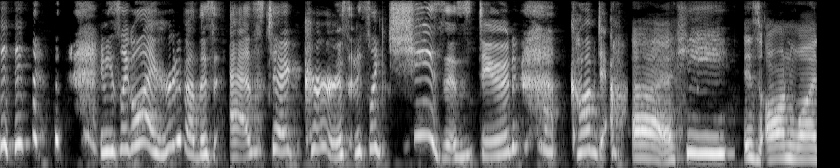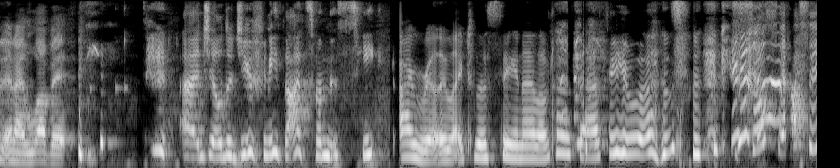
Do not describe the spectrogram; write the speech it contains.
and he's like, oh, I heard about this Aztec curse. And it's like, Jesus, dude, calm down. Uh, he is on one, and I love it. Uh, Jill, did you have any thoughts on this scene? I really liked this scene. I loved how sassy he was. He's so sassy.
